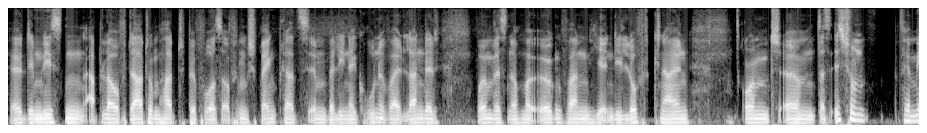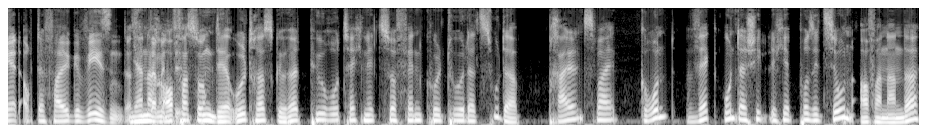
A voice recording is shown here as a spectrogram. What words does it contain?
äh, dem nächsten Ablaufdatum hat, bevor es auf dem Sprengplatz im Berliner Grunewald landet, wollen wir es nochmal irgendwann hier in die Luft knallen und ähm, das ist schon vermehrt auch der Fall gewesen. ja, nach Auffassung der Ultras gehört Pyrotechnik zur Fankultur dazu. Da prallen zwei grundweg unterschiedliche Positionen aufeinander.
